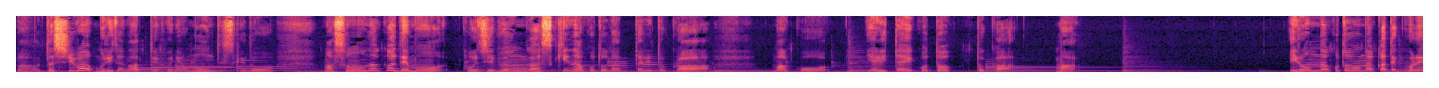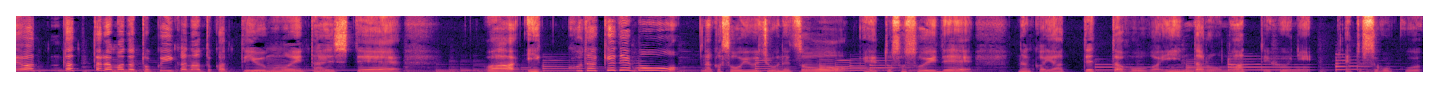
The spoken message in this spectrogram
まあ、私は無理だなっていうふうに思うんですけど、まあ、その中でもこう自分が好きなことだったりとかまあこうやりたいこととかまあいろんなことの中でこれはだったらまだ得意かなとかっていうものに対しては一個だけでもなんかそういう情熱を、えー、と注いでなんかやってった方がいいんだろうなっていうふうに、えー、とすごく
